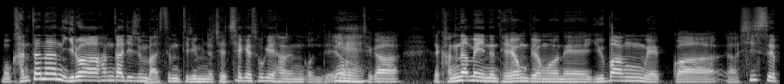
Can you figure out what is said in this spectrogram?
뭐 간단한 일화 한 가지 좀 말씀드리면요. 제 책에 소개한 건데요. 예. 제가 강남에 있는 대형 병원의 유방외과 어, 실습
